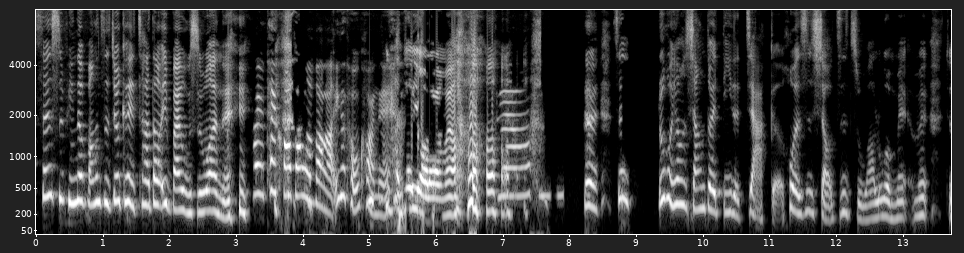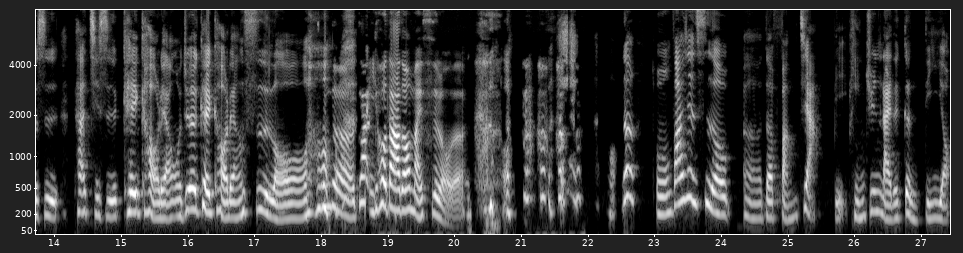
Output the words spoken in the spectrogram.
三十平的房子就可以差到一百五十万呢，太太夸张了吧？一个头款呢，很多有了有没有？对啊，对，所以。如果用相对低的价格，或者是小资族啊，如果没没，就是他其实可以考量，我觉得可以考量四楼，真的，这样以后大家都要买四楼了。那我们发现四楼呃的房价比平均来的更低哦，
